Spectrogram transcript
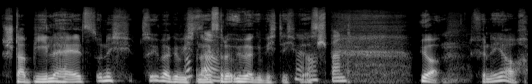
stabil hältst und nicht zu Übergewicht neigst oder übergewichtig wirst. Ja, auch spannend. Ja, finde ich auch.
